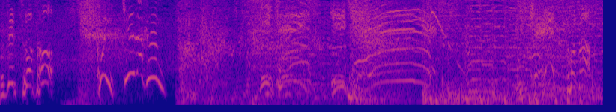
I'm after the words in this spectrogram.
くぜ翼！い君！け！け！け！翼！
